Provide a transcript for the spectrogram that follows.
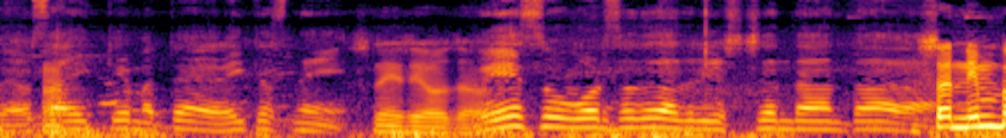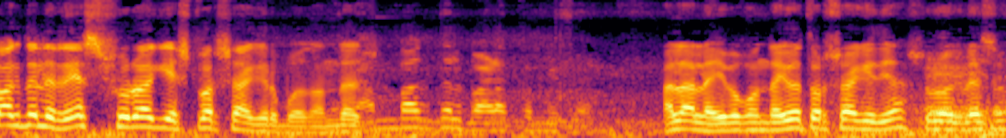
ವ್ಯವಸಾಯಕ್ಕೆ ಮತ್ತೆ ರೈತ ಸ್ನೇಹಿ. ಸ್ನೇಹಿತರೆ ಹೌದು ರೇಸು ಓಡಿಸೋದು ಅದ್ರ ಎಷ್ಟು ಚಂದ ಅಂತ ಸರ್ ನಿಮ್ ಭಾಗದಲ್ಲಿ ರೇಸ್ ಶುರು ಆಗಿ ಎಷ್ಟು ವರ್ಷ ಆಗಿರ್ಬೋದು ಅಂದಾಜು? ನಮ್ಮ ಭಾಗದಲ್ಲಿ ಬಹಳ ಕಮ್ಮಿ ಸರ್. ಅಲ್ಲ ಅಲ್ಲ ಇವಾಗ ಒಂದು ಐವತ್ತು ವರ್ಷ ಆಗಿದೆಯಾ ಶುರುವಾಗಿ ರೇಸು?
